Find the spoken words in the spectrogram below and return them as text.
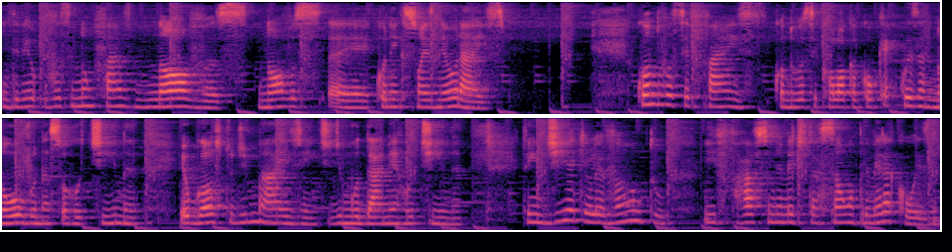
entendeu? Você não faz novas, novas é, conexões neurais. Quando você faz, quando você coloca qualquer coisa novo na sua rotina, eu gosto demais, gente, de mudar minha rotina. Tem dia que eu levanto e faço minha meditação a primeira coisa.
